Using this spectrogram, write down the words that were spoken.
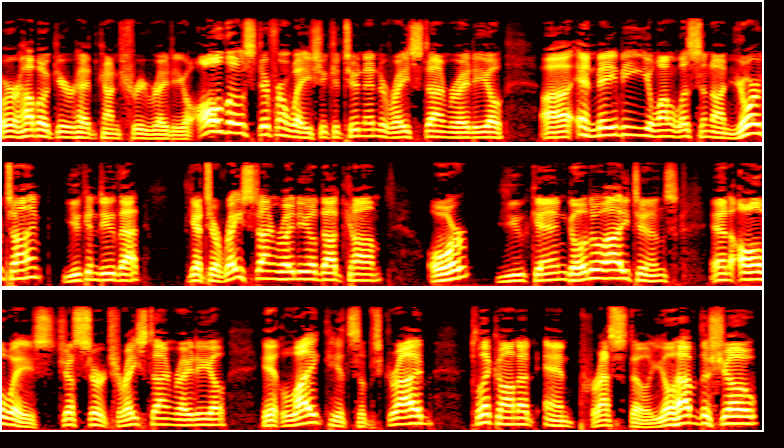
or how about Gearhead Country Radio? All those different ways you could tune into Race Time Radio. Uh, and maybe you want to listen on your time, you can do that. Get to racetimeradio.com or you can go to iTunes and always just search Racetime Radio, hit like, hit subscribe, click on it, and presto. You'll have the show,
